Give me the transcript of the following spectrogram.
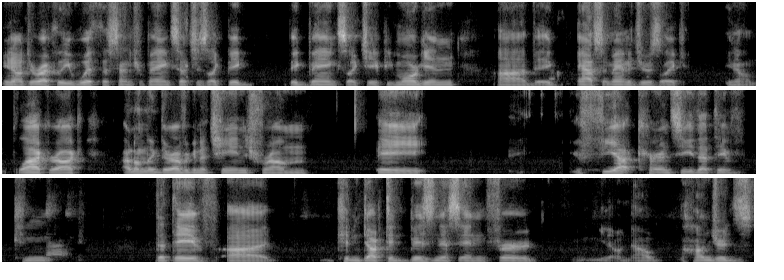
you know, directly with the central bank, such as like big, big banks like JP Morgan, uh, big asset managers like, you know, BlackRock, I don't think they're ever going to change from a fiat currency that they've can that they've uh, conducted business in for you know now hundreds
